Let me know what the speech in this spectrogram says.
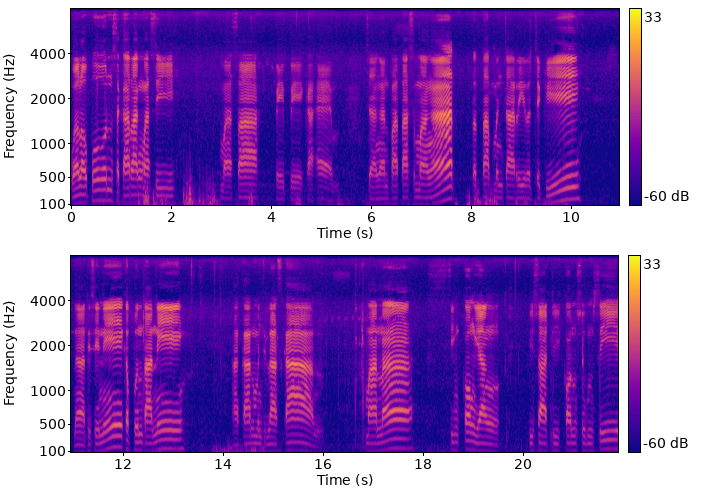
Walaupun sekarang masih masa PPKM. Jangan patah semangat, tetap mencari rezeki. Nah, di sini kebun tani akan menjelaskan mana singkong yang bisa dikonsumsi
